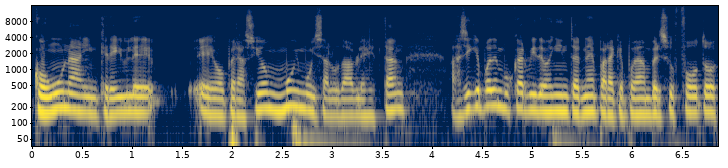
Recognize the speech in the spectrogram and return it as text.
con una increíble eh, operación muy muy saludables están Así que pueden buscar videos en internet para que puedan ver sus fotos.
